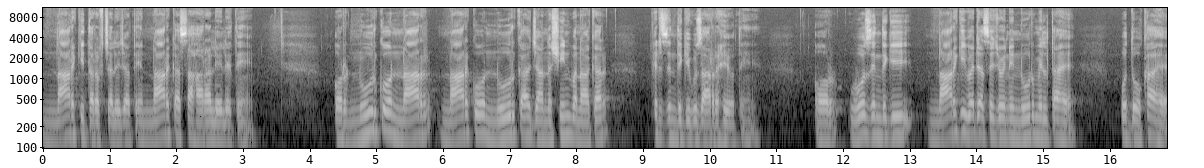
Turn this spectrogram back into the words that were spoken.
نار کی طرف چلے جاتے ہیں، نار کا سہارا لے لیتے ہیں۔ اور نور کو نار نار کو نور کا جانشین بنا کر پھر زندگی گزار رہے ہوتے ہیں۔ اور وہ زندگی نار کی وجہ سے جو انہیں نور ملتا ہے، وہ دھوکھا ہے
